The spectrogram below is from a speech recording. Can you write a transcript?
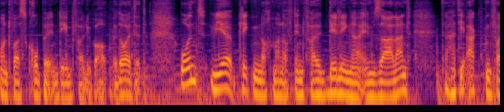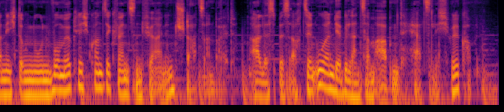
und was Gruppe in dem Fall überhaupt bedeutet. Und wir blicken nochmal auf den Fall Dillinger im Saarland. Da hat die Aktenvernichtung nun womöglich Konsequenzen für einen Staatsanwalt. Alles bis 18 Uhr in der Bilanz am Abend. Herzlich willkommen.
